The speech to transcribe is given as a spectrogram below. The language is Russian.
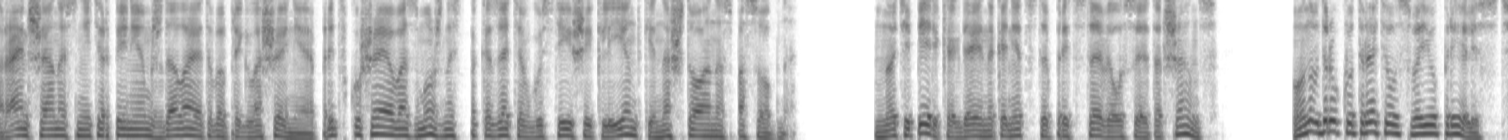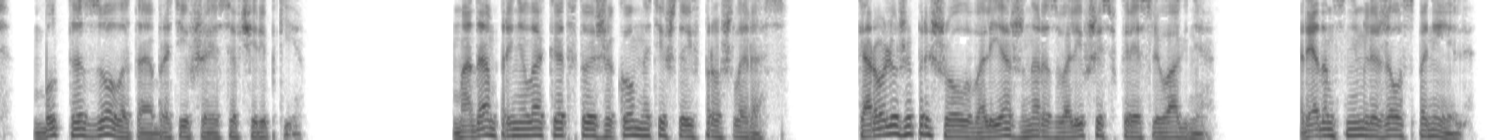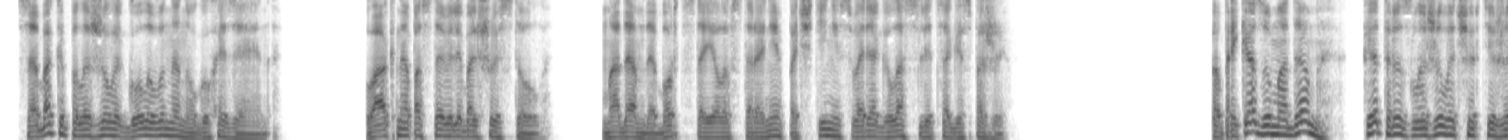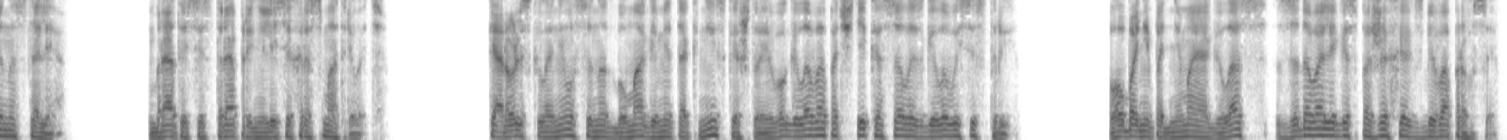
Раньше она с нетерпением ждала этого приглашения, предвкушая возможность показать августейшей клиентке, на что она способна. Но теперь, когда ей наконец-то представился этот шанс, он вдруг утратил свою прелесть, будто золото, обратившееся в черепки. Мадам приняла Кэт в той же комнате, что и в прошлый раз. Король уже пришел, вальяжно развалившись в кресле у огня. Рядом с ним лежал Спаниель. Собака положила голову на ногу хозяина. У окна поставили большой стол. Мадам де Борт стояла в стороне, почти не сваря глаз с лица госпожи. По приказу мадам Кэт разложила чертежи на столе. Брат и сестра принялись их рассматривать. Король склонился над бумагами так низко, что его голова почти касалась головы сестры. Оба, не поднимая глаз, задавали госпоже Хэксби вопросы.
